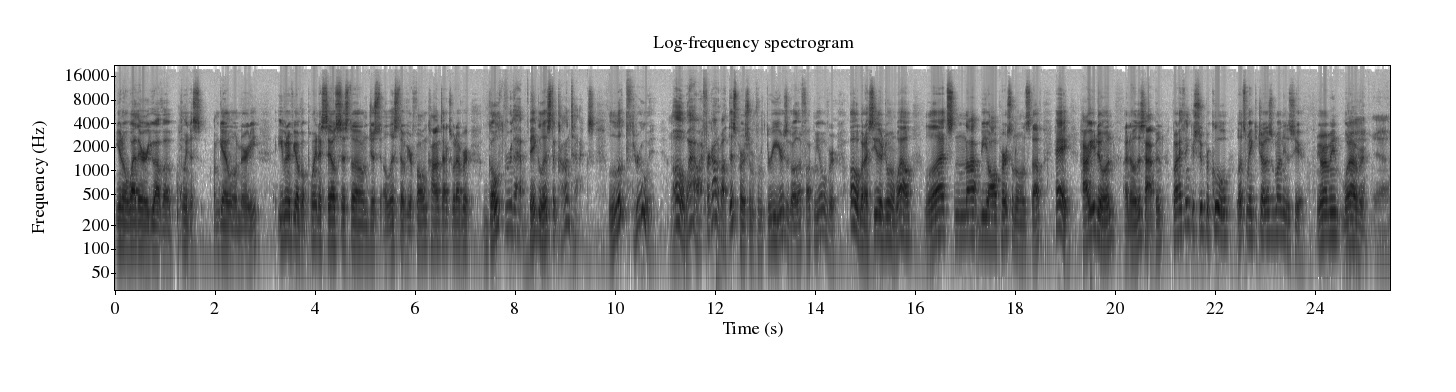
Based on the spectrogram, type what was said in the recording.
you know whether you have a point of I'm getting a little nerdy even if you have a point of sale system, just a list of your phone contacts, whatever, go through that big list of contacts. Look through it. Oh wow, I forgot about this person from three years ago that fucked me over. Oh, but I see they're doing well. Let's not be all personal and stuff. Hey, how are you doing? I know this happened, but I think you're super cool. Let's make each other some money this year. You know what I mean? Whatever. Yeah.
